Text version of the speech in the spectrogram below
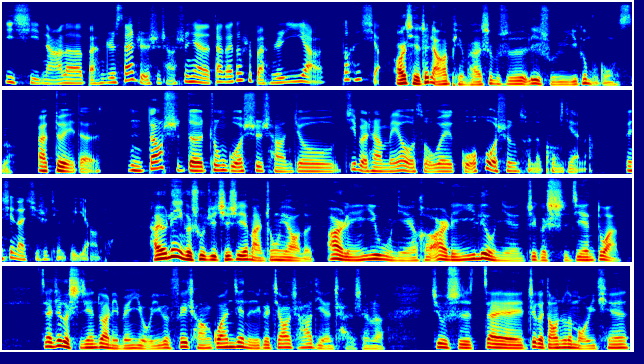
一起拿了百分之三十的市场，剩下的大概都是百分之一二，都很小。而且这两个品牌是不是隶属于一个母公司啊？啊，对的。嗯，当时的中国市场就基本上没有所谓国货生存的空间了，跟现在其实挺不一样的。还有另一个数据，其实也蛮重要的。二零一五年和二零一六年这个时间段。在这个时间段里面，有一个非常关键的一个交叉点产生了，就是在这个当中的某一天，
